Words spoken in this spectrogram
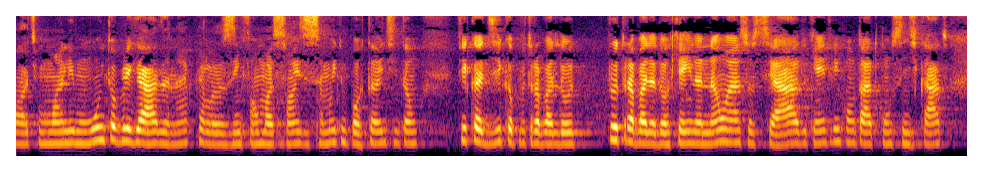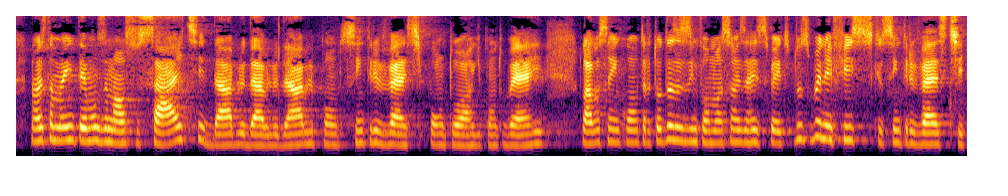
Ótimo, Marli, muito obrigada né, pelas informações, isso é muito importante. Então, fica a dica para o trabalhador para o trabalhador que ainda não é associado, que entre em contato com o sindicato. Nós também temos o nosso site www.sintrivest.org.br. Lá você encontra todas as informações a respeito dos benefícios que o Sintrivest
